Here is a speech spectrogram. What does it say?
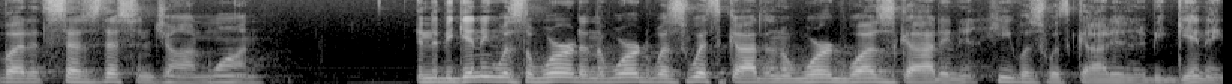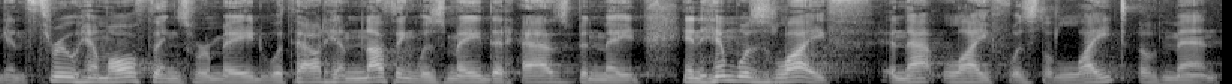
but it says this in John 1. In the beginning was the Word, and the Word was with God, and the Word was God, and He was with God in the beginning. And through Him all things were made. Without Him nothing was made that has been made. In Him was life, and that life was the light of men.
